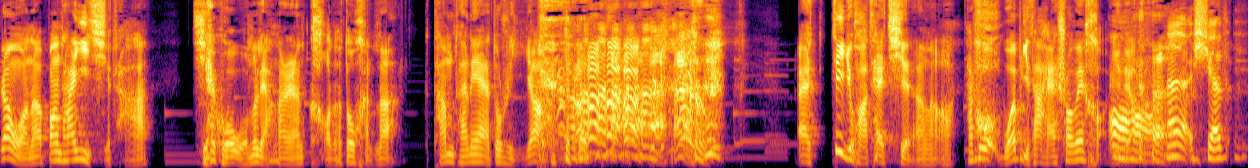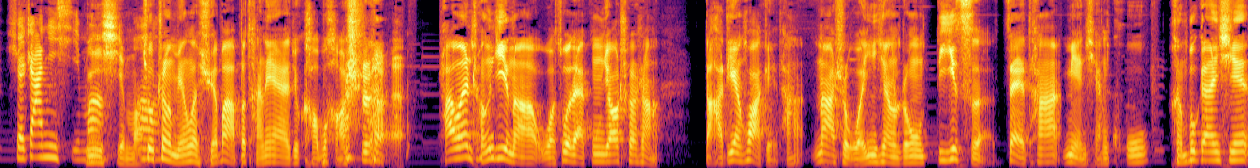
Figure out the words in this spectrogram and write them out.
让我呢帮他一起查。结果我们两个人考的都很烂，谈不谈恋爱都是一样的。哎，这句话太气人了啊！他说我比他还稍微好一点，哦，那学学渣逆袭吗？逆袭吗，就证明了学霸不谈恋爱就考不好试。查完成绩呢，我坐在公交车上打电话给他，那是我印象中第一次在他面前哭，很不甘心，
